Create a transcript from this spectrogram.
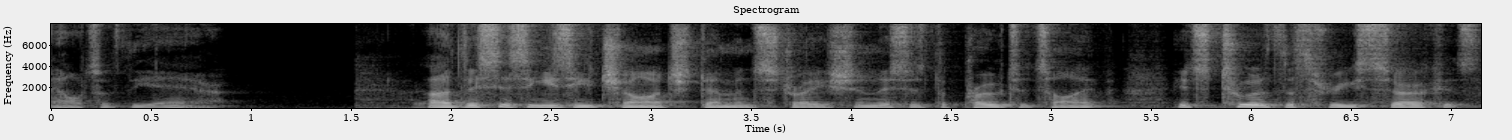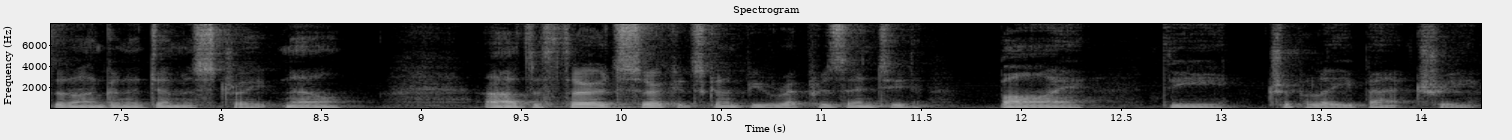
out of the air. Uh, this is Easy Charge demonstration. This is the prototype. It's two of the three circuits that I'm going to demonstrate now. Uh, the third circuit is going to be represented by the AAA battery.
